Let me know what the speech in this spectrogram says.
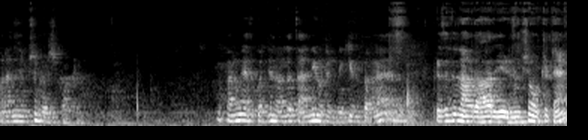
ஒரு அஞ்சு நிமிஷம் கழிச்சு பார்க்கலாம். பாருங்கள் பாருங்க இது கொஞ்சம் நல்லா தண்ணி விட்டுட்டு நிற்கிது பாருங்க. கிட்டத்தட்ட நான் ஒரு ஆறு ஏழு நிமிஷம் விட்டுட்டேன்.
